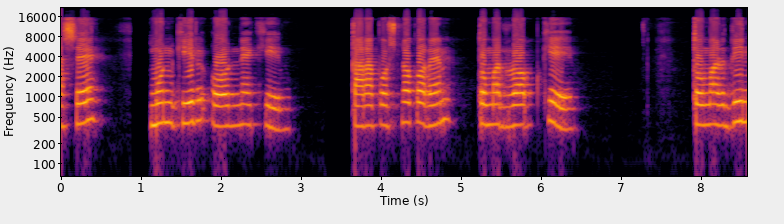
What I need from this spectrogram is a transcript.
আসে মুনকির ও নেকির তারা প্রশ্ন করেন, তোমার রব কে? তোমার দিন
